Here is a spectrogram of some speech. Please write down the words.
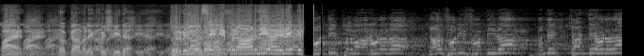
ਪਾਣ ਦੋਗਾ ਵਾਲੇ ਖੁਸ਼ੀ ਦਾ। ਗੁਰਵਿੰਦਰ ਸਿੰਘ ਜੀ ਬਰਾੜ ਦੀ ਆਏ ਨੇ ਮੋਟੀ ਹੋਣਾ ਦਾ, ਨਾਲ ਸੋਨੀ ਸਵੱਤੀ ਦਾ, ਬੰਦੇ ਟਾਂਡੇ ਹੋਣਾ ਦਾ,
